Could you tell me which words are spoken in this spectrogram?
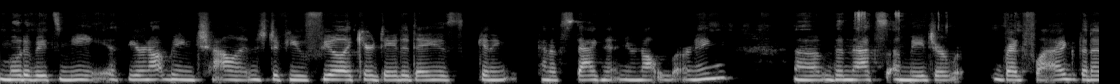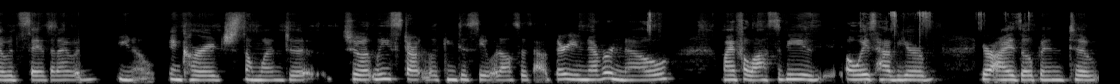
motivates me if you're not being challenged if you feel like your day to day is getting kind of stagnant and you're not learning um, then that's a major red flag that i would say that i would you know encourage someone to to at least start looking to see what else is out there you never know my philosophy is always have your your eyes open to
